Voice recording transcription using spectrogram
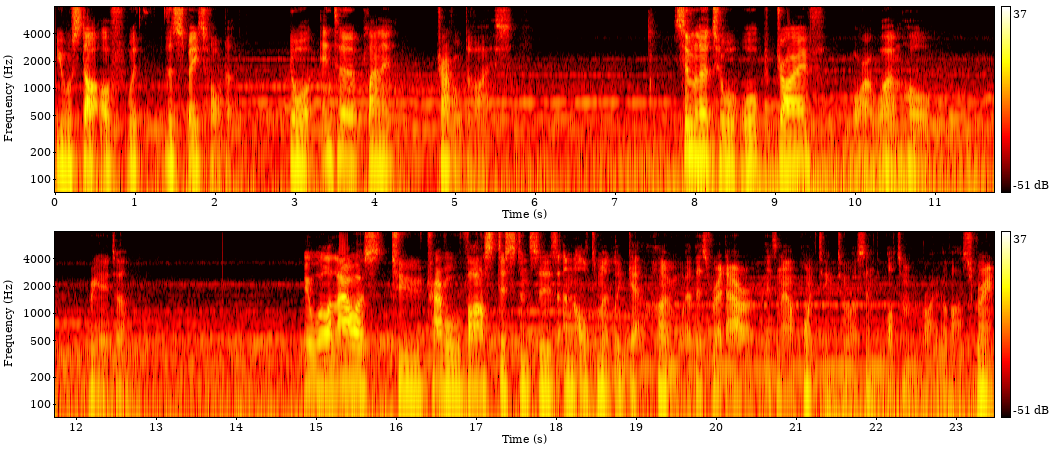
you will start off with the space folder, your interplanet travel device. Similar to a warp drive or a wormhole creator. It will allow us to travel vast distances and ultimately get home where this red arrow is now pointing to us in the bottom right of our screen.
